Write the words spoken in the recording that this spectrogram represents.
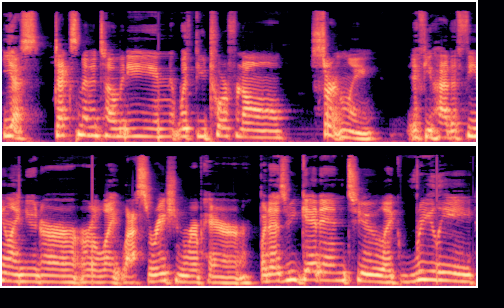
yes, dexmedetomidine with butorphanol, certainly if you had a feline neuter or a light laceration repair. But as we get into like really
